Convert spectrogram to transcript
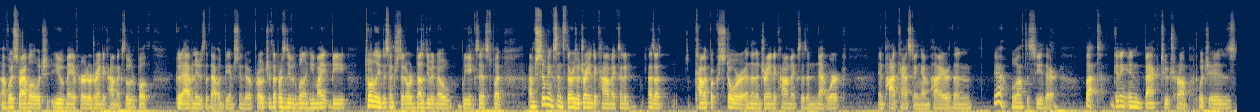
uh, voice rival, which you may have heard, or drain to comics. Those are both good avenues that that would be interesting to approach. If that person's even willing, he might be totally disinterested or doesn't even know we exist. But I'm assuming since there is a Journey into Comics and a, as a comic book store, and then a Journey into Comics as a network and podcasting empire, then yeah, we'll have to see there. But getting in back to Trump, which is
